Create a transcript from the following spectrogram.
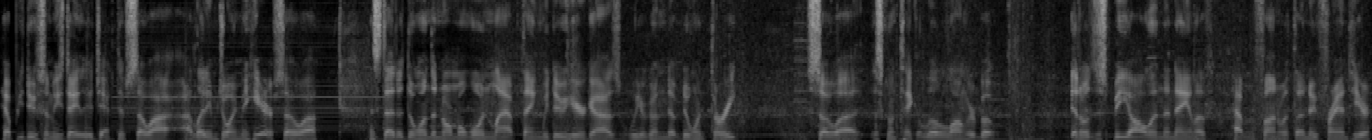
help you do some of these daily objectives." So I, I let him join me here. So uh, instead of doing the normal one lap thing we do here, guys, we are going to end up doing three. So uh, it's going to take a little longer, but it'll just be all in the name of having fun with a new friend here.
